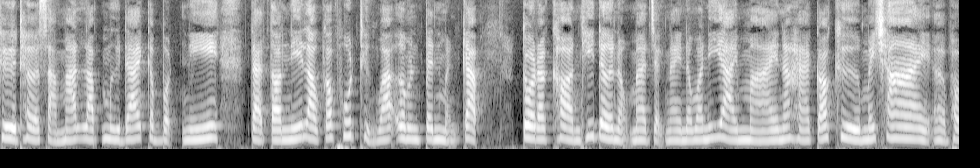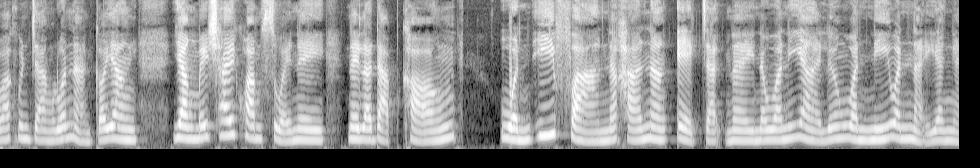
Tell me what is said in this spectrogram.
คือเธอสามารถรับมือได้กับบทนี้ แต่ตอนนี้เราก็พูดถึงว่าเออมันเป็นเหมือนกับ ตัวละครที่เดินออกมาจากในนวนิยายไม้นะคะ ก็คือไม่ใช่เเพราะว่าคุณจางล้วนหนานก็ยังยังไม่ใช่ความสวยในในระดับของ หวนอี้ฝานนะคะ นางเอกจากในนวนิยายเรื่องวันนี้วันไหนยังไง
